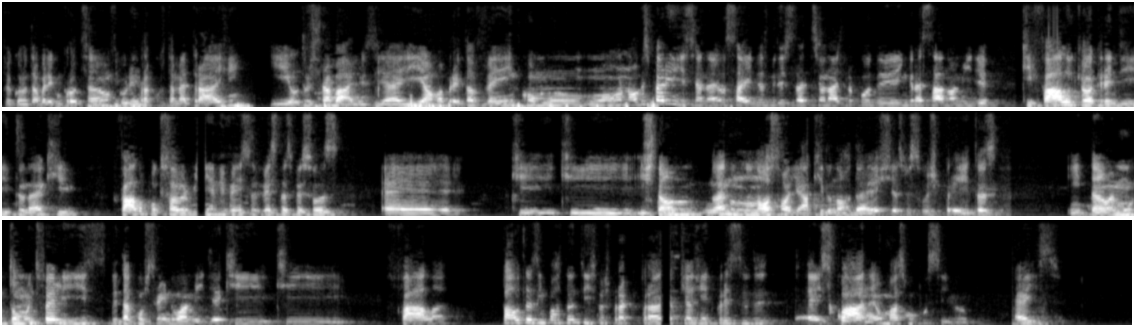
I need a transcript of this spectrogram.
Foi quando eu trabalhei com produção, figurino para curta-metragem e outros trabalhos. E aí a Alma Preta vem como uma nova experiência, né? Eu saí das mídias tradicionais para poder ingressar numa mídia que fala o que eu acredito, né? Que fala um pouco sobre a minha vivência, a vivência das pessoas é, que, que estão né, no nosso olhar aqui do Nordeste, as pessoas pretas. Então, estou muito feliz de estar construindo uma mídia que, que fala pautas importantíssimas para que a gente precise é, escoar né, o máximo possível. É isso.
